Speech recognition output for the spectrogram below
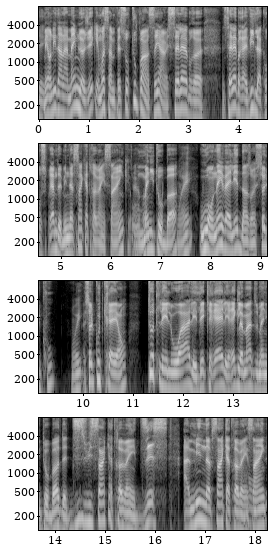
Mais on est dans la même logique et moi, ça me fait surtout penser à un célèbre, un célèbre avis de la Cour suprême de 1985 au Manitoba Ouais. où on invalide dans un seul coup Oui. un seul coup de crayon toutes les lois, les décrets, les règlements du Manitoba de 1890 à 1985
